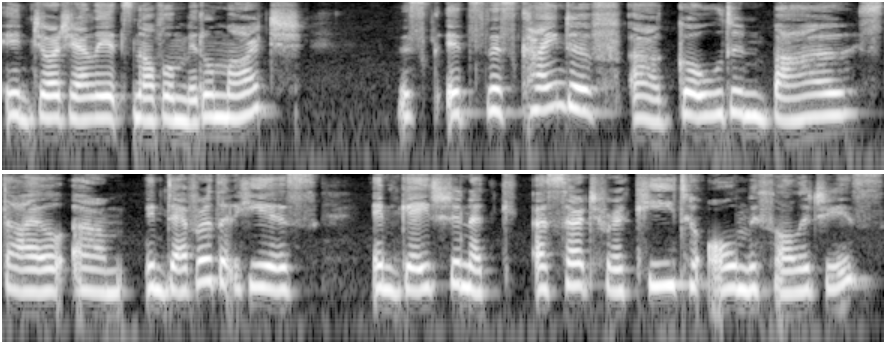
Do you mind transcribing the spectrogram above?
in George Eliot's novel Middlemarch. This it's this kind of uh, golden bough style um, endeavor that he is engaged in a, a search for a key to all mythologies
